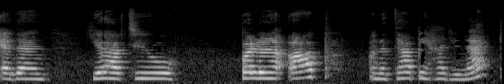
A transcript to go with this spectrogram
and then you have to button it up on the top behind your neck.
